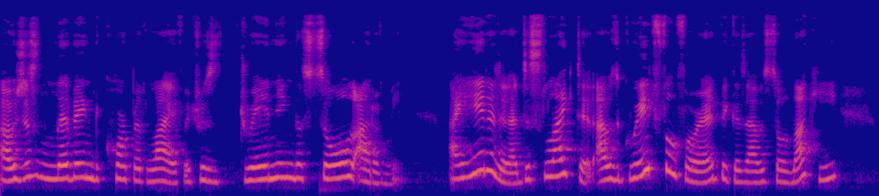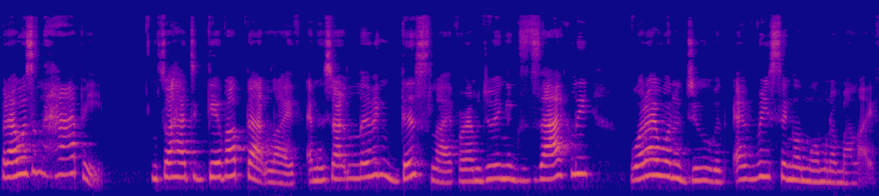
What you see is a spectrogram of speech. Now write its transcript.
I was just living the corporate life, which was draining the soul out of me. I hated it. I disliked it. I was grateful for it because I was so lucky, but I wasn't happy. And so I had to give up that life and start living this life where I'm doing exactly what I want to do with every single moment of my life.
